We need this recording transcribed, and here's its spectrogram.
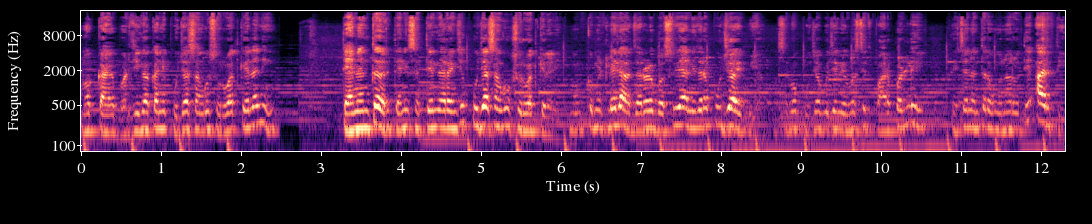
मग काय भटजी काकांनी पूजा सांगू सुरुवात केल्याने त्यानंतर त्यांनी सत्यनारायणची पूजा सांगू सुरुवात केली मग म्हटलेल्या जरा बसूया आणि जरा पूजा ऐकूया. सर्व पूजा पूजा व्यवस्थित पार पडली. त्याच्यानंतर होणार होती आरती.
